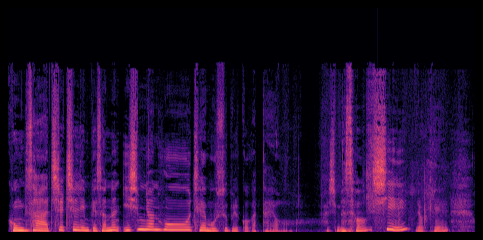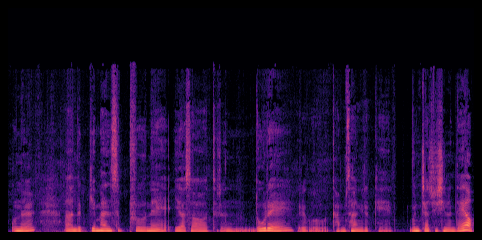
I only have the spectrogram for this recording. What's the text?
0477님께서는 20년 후 제 모습일 것 같아요. 하시면서 시, 이렇게 오늘 아, 느낌 한 스푼에 이어서 들은 노래 그리고 감상 이렇게 문자 주시는데요.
